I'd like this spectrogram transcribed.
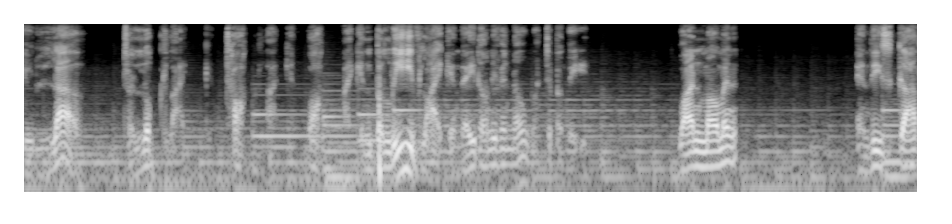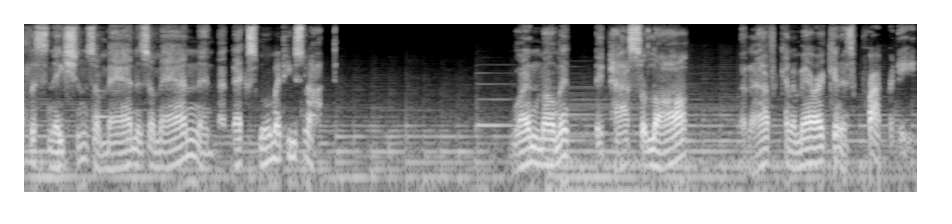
You love to look like, and talk like, and walk like, and believe like, and they don't even know what to believe. One moment in these godless nations, a man is a man, and the next moment he's not. One moment they pass a law that an African American is property.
